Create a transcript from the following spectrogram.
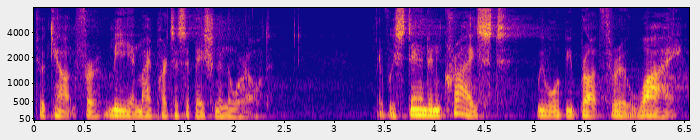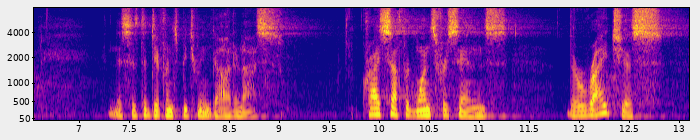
to account for me and my participation in the world. But if we stand in Christ, we will be brought through. Why? And this is the difference between God and us. Christ suffered once for sins, the righteous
